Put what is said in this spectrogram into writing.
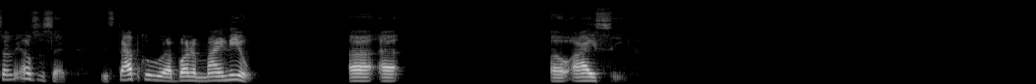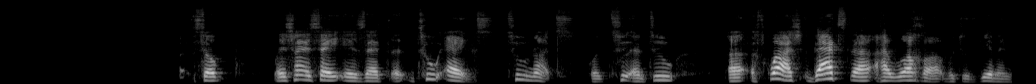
something else is said. We stop Rabbanim my new. Uh, uh, Oh, I see. So what he's trying to say is that uh, two eggs, two nuts, or two and two uh, squash, that's the halacha which was given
